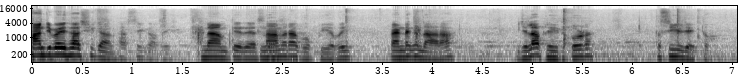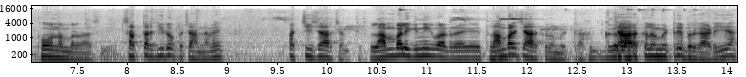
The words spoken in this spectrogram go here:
ਹਾਂਜੀ ਬਾਈ ਸਤਿ ਸ਼੍ਰੀ ਅਕਾਲ। ਸਤਿ ਸ਼੍ਰੀ ਅਕਾਲ ਬਈ। ਨਾਮ ਤੇਰਾ ਨਾਮ ਮੇਰਾ ਗੋਪੀ ਆ ਬਈ। ਪਿੰਡ ਗੰਦਾਰਾ ਜ਼ਿਲ੍ਹਾ ਫਰੀਦਕੋਟ ਤਹਿਸੀਲ ਜੈਤੋ ਫੋਨ ਨੰਬਰ ਦੱਸ ਜੀ। 70095 25434 ਲੰਬ ਵਾਲੀ ਕਿੰਨੀ ਕੁ ਵੱਢ ਰਹੇਗਾ ਇੱਥੋਂ? ਲੰਬਲ 4 ਕਿਲੋਮੀਟਰ ਆ। 4 ਕਿਲੋਮੀਟਰ ਹੀ ਬਰਗਾੜੀ ਆ।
